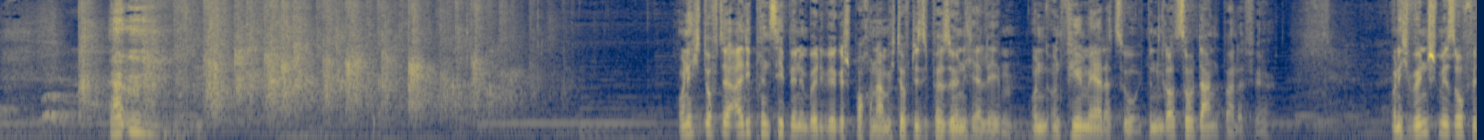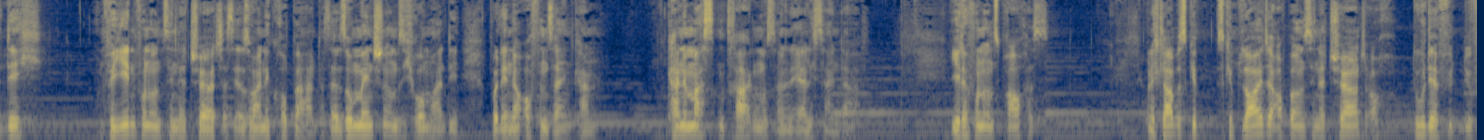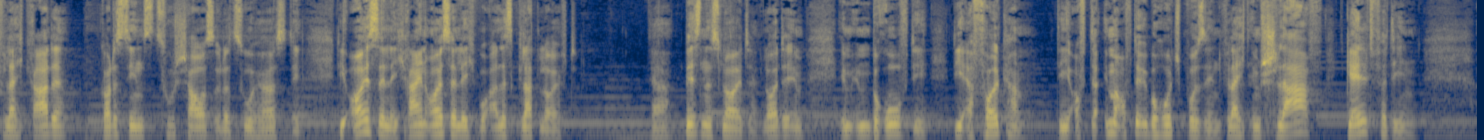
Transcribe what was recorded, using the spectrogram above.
Und ich durfte all die Prinzipien, über die wir gesprochen haben, ich durfte sie persönlich erleben und, und viel mehr dazu. Ich bin Gott so dankbar dafür. Und ich wünsche mir so für dich und für jeden von uns in der Church, dass er so eine Gruppe hat, dass er so Menschen um sich herum hat, die, vor denen er offen sein kann keine Masken tragen muss, sondern ehrlich sein darf. Jeder von uns braucht es. Und ich glaube, es gibt, es gibt Leute, auch bei uns in der Church, auch du, der du vielleicht gerade Gottesdienst zuschaust oder zuhörst, die, die äußerlich, rein äußerlich, wo alles glatt läuft. Ja, Business-Leute, Leute im, im, im Beruf, die, die Erfolg haben, die auf der, immer auf der Überholspur sind, vielleicht im Schlaf Geld verdienen.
